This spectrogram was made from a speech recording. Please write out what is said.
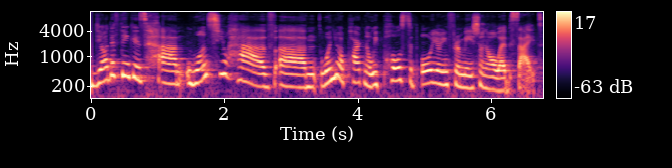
the other thing is, um, once you have, um, when you're a partner, we posted all your information on our website.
